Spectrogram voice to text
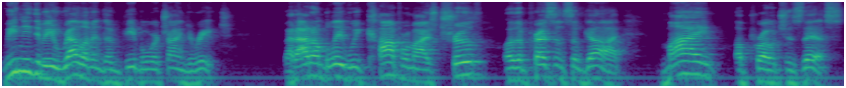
We need to be relevant to the people we're trying to reach. But I don't believe we compromise truth or the presence of God my approach is this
